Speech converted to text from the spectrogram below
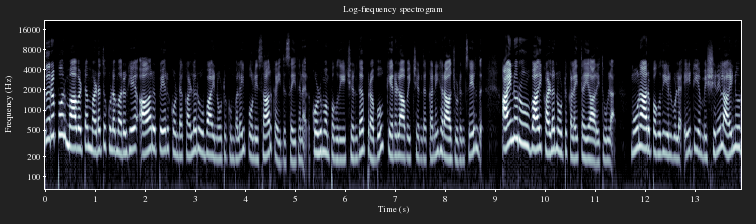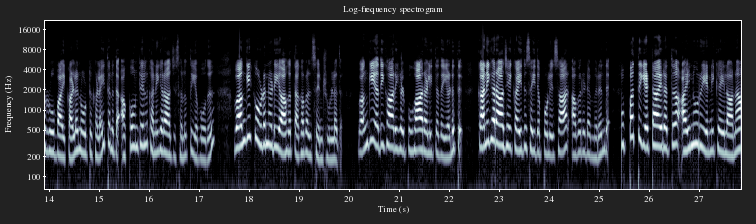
திருப்பூர் மாவட்டம் மடத்துக்குளம் அருகே ஆறு பேர் கொண்ட கள்ள ரூபாய் நோட்டு கும்பலை போலீசார் கைது செய்தனர். கொழுமம் பகுதியைச் சேர்ந்த பிரபு கேரளாவைச் சேர்ந்த கனிகராஜுடன் சேர்ந்து ஐநூறு ரூபாய் கள்ள நோட்டுகளை தயாரித்துள்ளார். மூணாறு பகுதியில் உள்ள ஏடிஎம் மிஷினில் ஐநூறு ரூபாய் கள்ள நோட்டுகளை தனது அக்கவுண்டில் கனிகராஜ் செலுத்தியபோது வங்கிக்கு உடனடியாக தகவல் சென்றுள்ளது. வங்கி அதிகாரிகள் புகார் அளித்ததை அடுத்து கனிகராஜை கைது செய்த போலீசார் அவரிடமிருந்து முப்பத்தி எட்டாயிரத்து ஐநூறு எண்ணிக்கையிலான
